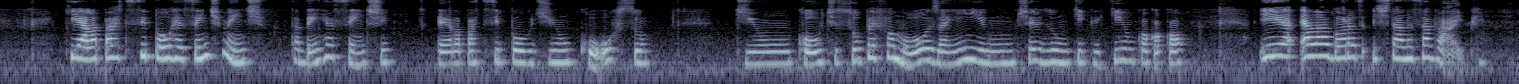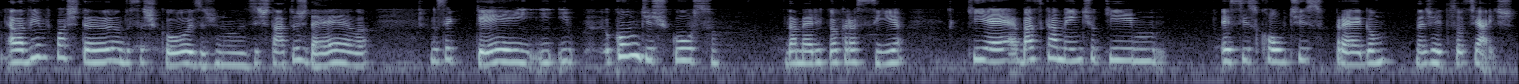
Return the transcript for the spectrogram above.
que ela participou recentemente, tá bem recente. Ela participou de um curso de um coach super famoso aí, um cheio de um kikiki, um cococó e ela agora está nessa vibe. Ela vive postando essas coisas nos status dela, não sei o quê, e, e com um discurso da meritocracia, que é basicamente o que esses coaches pregam nas redes sociais.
